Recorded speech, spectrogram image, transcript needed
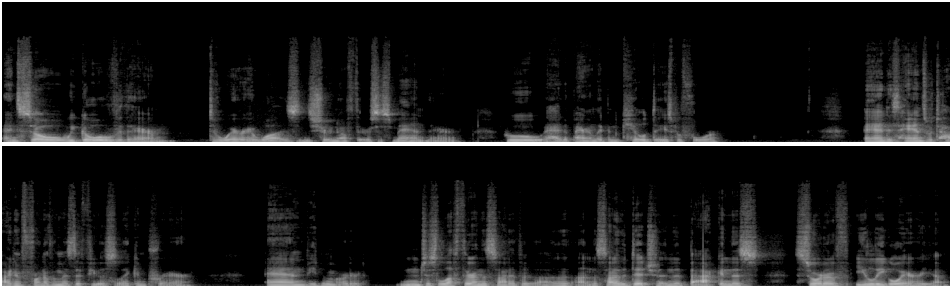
And so we go over there to where it was. And sure enough, there's this man there who had apparently been killed days before and his hands were tied in front of him as if he was like in prayer, and he'd been murdered and just left there on the side of uh, on the side of the ditch in the back in this sort of illegal area,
